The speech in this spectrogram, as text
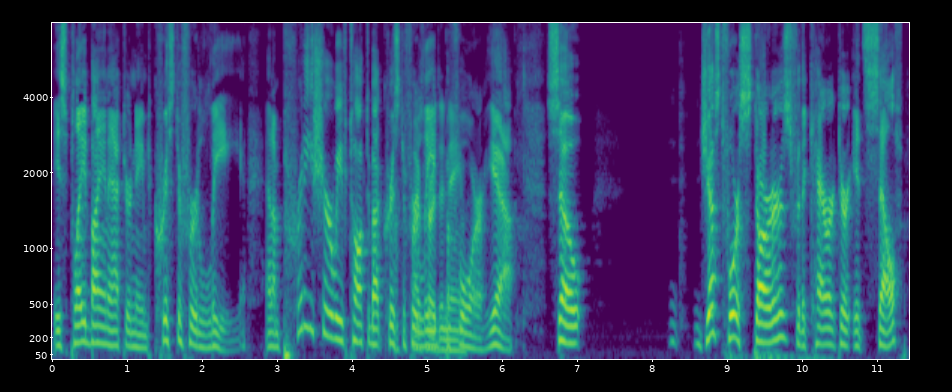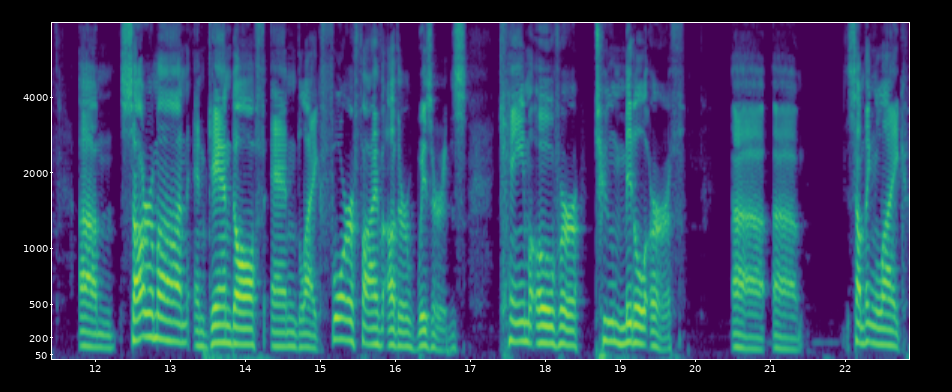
is played by an actor named Christopher Lee, and I'm pretty sure we've talked about Christopher I've Lee the name. before. Yeah. So, just for starters, for the character itself. Um, Saruman and Gandalf and like four or five other wizards came over to Middle Earth, uh, uh, something like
